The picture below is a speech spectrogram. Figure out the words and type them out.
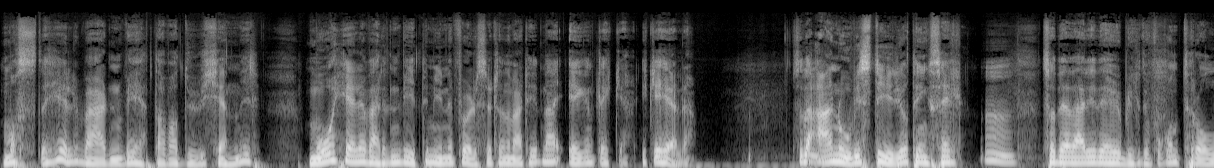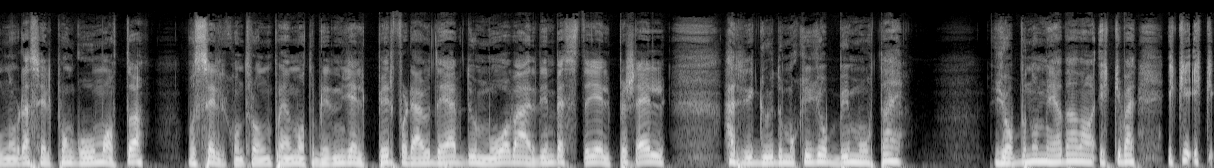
måste hele verden vite hva du kjenner? Må hele verden vite mine følelser til enhver tid? Nei, egentlig ikke. Ikke hele. Så det er noe vi styrer jo ting selv. Mm. Så det der i det øyeblikket du får kontrollen over deg selv på en god måte, hvor selvkontrollen på en måte blir en hjelper, for det er jo det, du må være din beste hjelper selv. Herregud, du må ikke jobbe imot deg. Jobb noe med deg, da. Ikke, vær, ikke, ikke,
